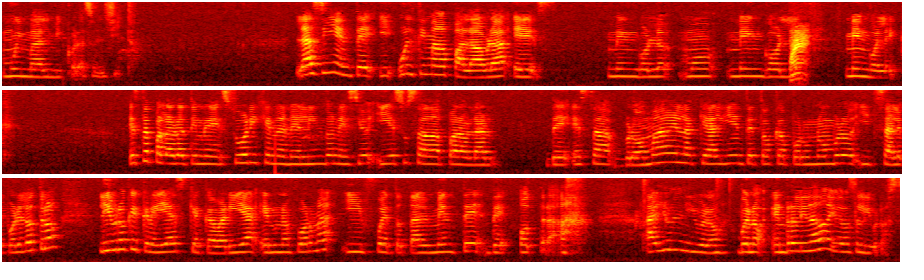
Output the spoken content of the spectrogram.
muy mal mi corazoncito. La siguiente y última palabra es mengole, Mengolek. Esta palabra tiene su origen en el indonesio y es usada para hablar de esa broma en la que alguien te toca por un hombro y sale por el otro. Libro que creías que acabaría en una forma y fue totalmente de otra. hay un libro, bueno, en realidad hay dos libros.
